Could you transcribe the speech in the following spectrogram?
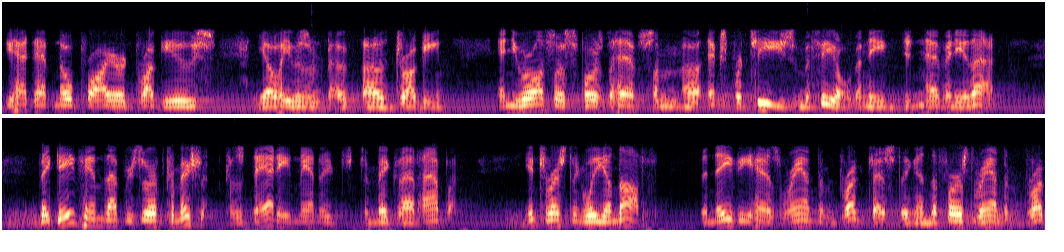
You had to have no prior drug use. You know, he was a, a druggie, and you were also supposed to have some uh, expertise in the field, and he didn't have any of that. They gave him that reserve commission because Daddy managed to make that happen. Interestingly enough, the Navy has random drug testing, and the first random drug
